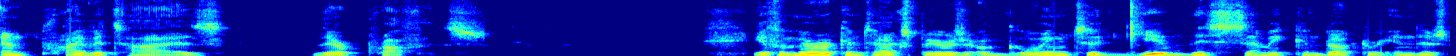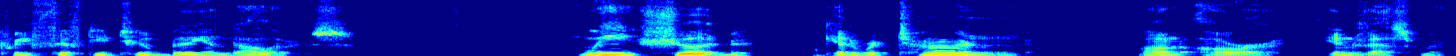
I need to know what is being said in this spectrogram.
and privatize their profits. If American taxpayers are going to give the semiconductor industry $52 billion, we should get a return on our investment.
